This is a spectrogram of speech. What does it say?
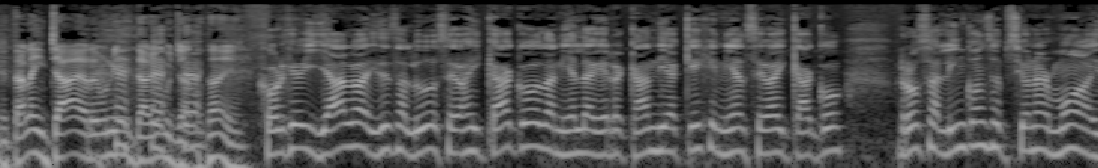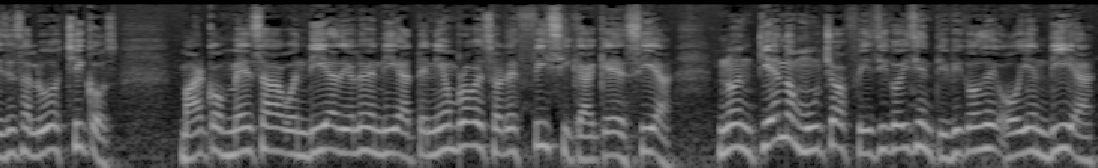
Está la hinchada de Red Universitario escuchando, está bien. Jorge Villalba dice saludos, Sebas y Caco, Daniel Daguerre Candia, qué genial Sebas y Caco. Rosalín Concepción Armoa dice saludos chicos. Marcos Mesa, buen día, Dios les bendiga. Tenía un profesor de física que decía, no entiendo mucho a físicos y científicos de hoy en día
